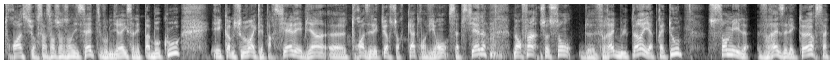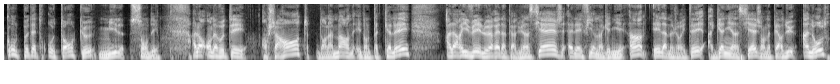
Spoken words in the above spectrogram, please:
3 sur 577, vous me direz que ça n'est pas beaucoup. Et comme souvent avec les partiels, eh bien, euh, 3 électeurs sur 4 environ s'abstiennent. Mais enfin, ce sont de vrais bulletins. Et après tout, 100 000 vrais électeurs, ça compte peut-être autant que 1000 sondés. Alors, on a voté en Charente, dans la Marne et dans le Pas-de-Calais. À l'arrivée, le RN a perdu un siège, LFI en a gagné un, et la majorité a gagné un siège, en a perdu un autre.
